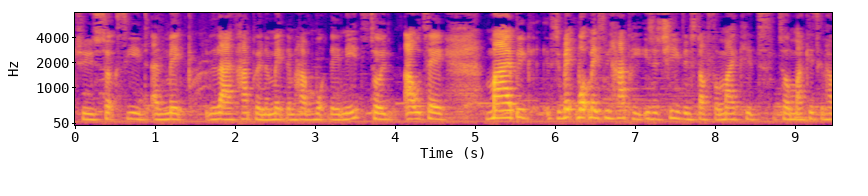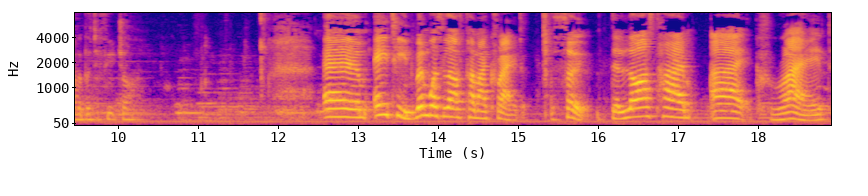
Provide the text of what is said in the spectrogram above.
to succeed and make life happen and make them have what they need. So i would say my big to make what makes me happy is achieving stuff for my kids so my kids can have a better future. Um 18 when was the last time i cried? So the last time i cried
